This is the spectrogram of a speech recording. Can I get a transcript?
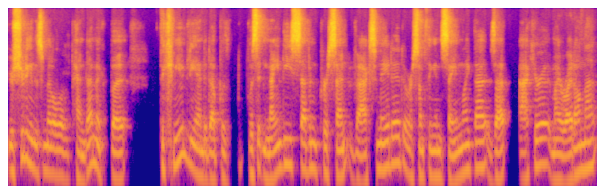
you're shooting in this middle of a pandemic but the community ended up with was it 97% vaccinated or something insane like that? Is that accurate? Am i right on that?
